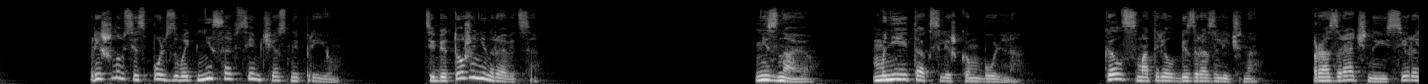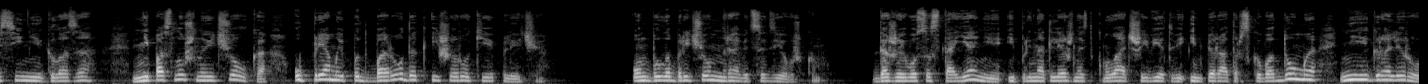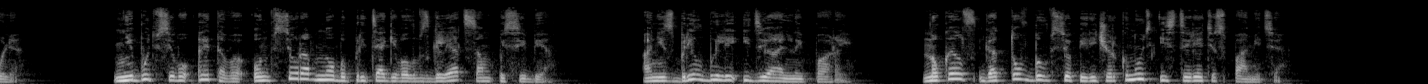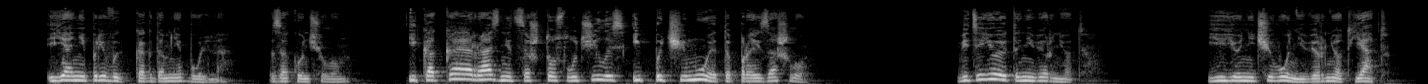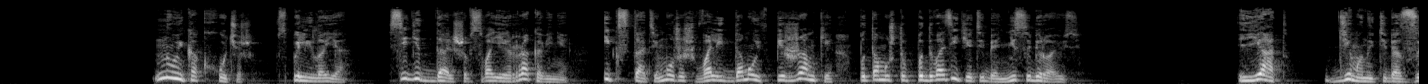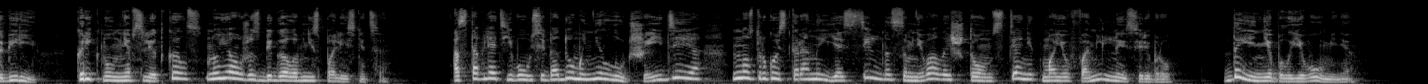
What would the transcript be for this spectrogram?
пришлось использовать не совсем честный прием. Тебе тоже не нравится? Не знаю. Мне и так слишком больно. Кэл смотрел безразлично. Прозрачные серо-синие глаза, непослушная челка, упрямый подбородок и широкие плечи. Он был обречен нравиться девушкам. Даже его состояние и принадлежность к младшей ветви императорского дома не играли роли. Не будь всего этого, он все равно бы притягивал взгляд сам по себе. Они с Брил были идеальной парой. Но Кэлс готов был все перечеркнуть и стереть из памяти. «Я не привык, когда мне больно», — закончил он. «И какая разница, что случилось и почему это произошло?» Ведь ее это не вернет. Ее ничего не вернет яд. «Ну и как хочешь», — вспылила я. «Сидит дальше в своей раковине. И, кстати, можешь валить домой в пижамке, потому что подвозить я тебя не собираюсь». «Яд! Демоны тебя забери!» — крикнул мне вслед Кэлс, но я уже сбегала вниз по лестнице. Оставлять его у себя дома не лучшая идея, но, с другой стороны, я сильно сомневалась, что он стянет мое фамильное серебро. Да и не было его у меня.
